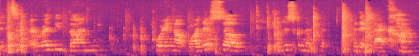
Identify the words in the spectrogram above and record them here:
it's already done pouring out water. So I'm just gonna put put it back on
